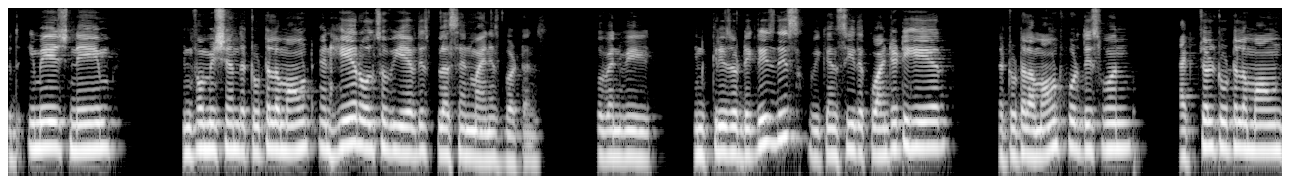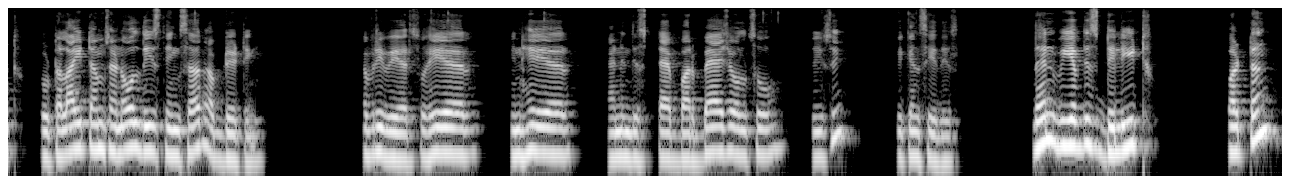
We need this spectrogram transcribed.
with image name information the total amount. And here also we have this plus and minus buttons. So when we increase or decrease this. We can see the quantity here the total amount for this one actual total amount total items and all these things are updating everywhere. So here in here and in this tab bar badge also. So you see we can see this. Then we have this delete button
